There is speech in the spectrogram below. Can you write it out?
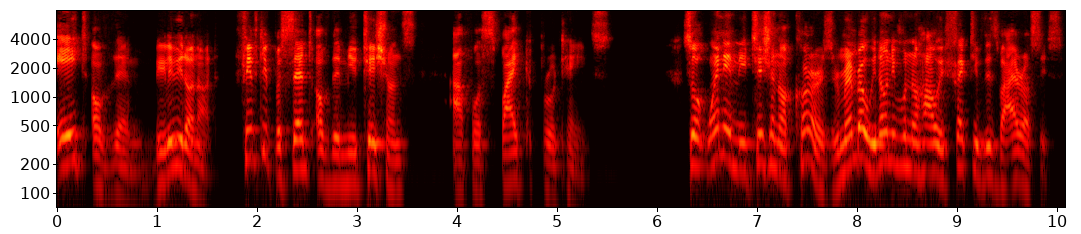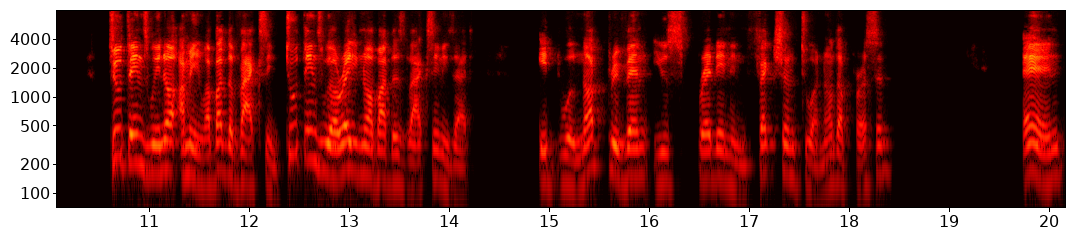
eight of them, believe it or not, 50% of the mutations are for spike proteins. So when a mutation occurs, remember, we don't even know how effective this virus is. Two things we know, I mean, about the vaccine. Two things we already know about this vaccine is that it will not prevent you spreading infection to another person. And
